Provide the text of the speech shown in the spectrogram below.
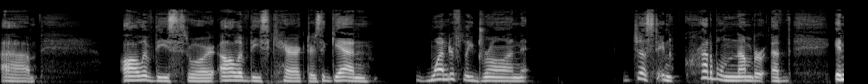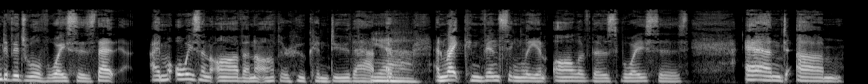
um, all of these story, all of these characters. Again, wonderfully drawn just incredible number of individual voices that I'm always in awe of an author who can do that Yeah. and, and write convincingly in all of those voices. And um,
